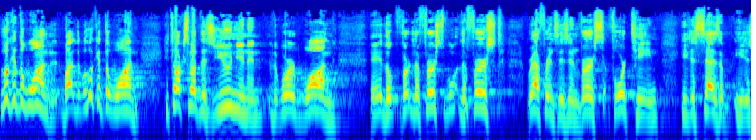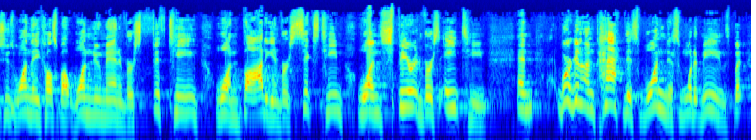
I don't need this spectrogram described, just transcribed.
look at the one. Look at the one. He talks about this union in the word one. Eh, the, the, first, the first reference is in verse 14. He just says, he just uses one that he calls about one new man in verse 15, one body in verse 16, one spirit in verse 18. And we're going to unpack this oneness and what it means, but,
